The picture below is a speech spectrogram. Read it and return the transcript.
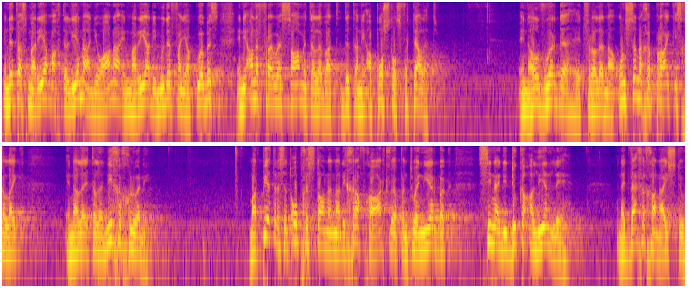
En dit was Maria Magdalena en Johanna en Maria die moeder van Jacobus en die ander vrouwe saam met hulle wat dit aan die apostels vertel het. En hul woorde het vir hulle na onsinnige praaikies gelijk en hulle het hulle nie geglo nie. Maar Petrus het opgestaan en na die graf gehaardloop en toe neerbuk, sien hy die doeke alleen le. En hy het weggegaan huis toe,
